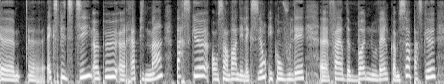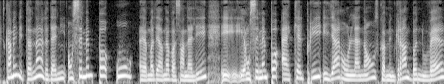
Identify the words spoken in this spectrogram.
euh, euh, expéditive, un peu euh, rapidement, parce que on s'en va en élection et qu'on voulait euh, faire de bonnes nouvelles comme ça, parce que c'est quand même étonnant, là, Dani, on sait même pas où Moderna va s'en aller et, et on sait même pas à quel prix. Et hier, on l'annonce comme une grande bonne nouvelle.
